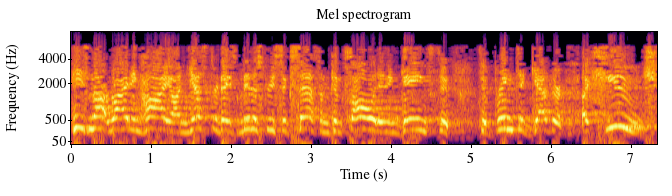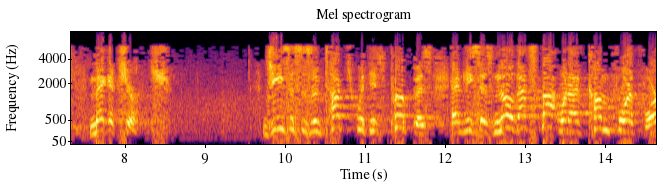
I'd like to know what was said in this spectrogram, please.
He's not riding high on yesterday's ministry success and consolidating gains to, to bring together a huge megachurch. Jesus is in touch with his purpose and he says, no, that's not what I've come forth for.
